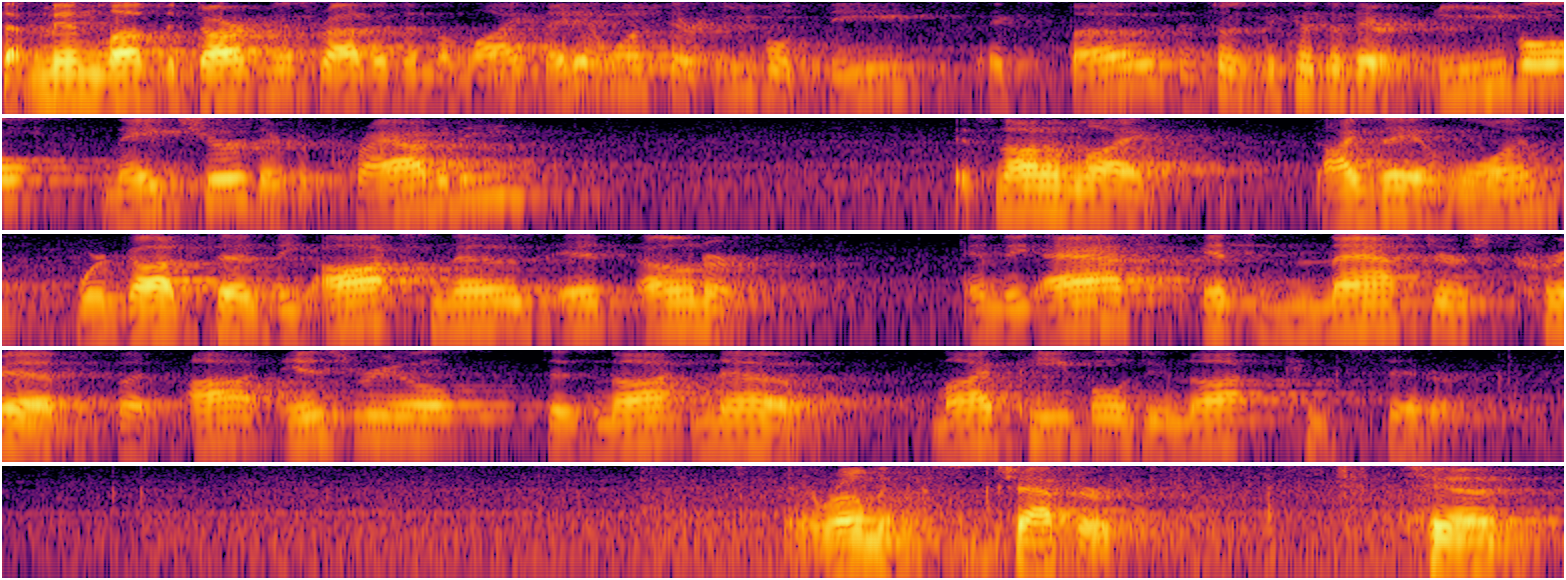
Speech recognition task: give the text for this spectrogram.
that men loved the darkness rather than the light. They didn't want their evil deeds exposed. And so it's because of their evil nature, their depravity. It's not unlike Isaiah 1 where God says, The ox knows its owner, and the ass its master's crib, but uh, Israel does not know. My people do not consider. In Romans chapter 10,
